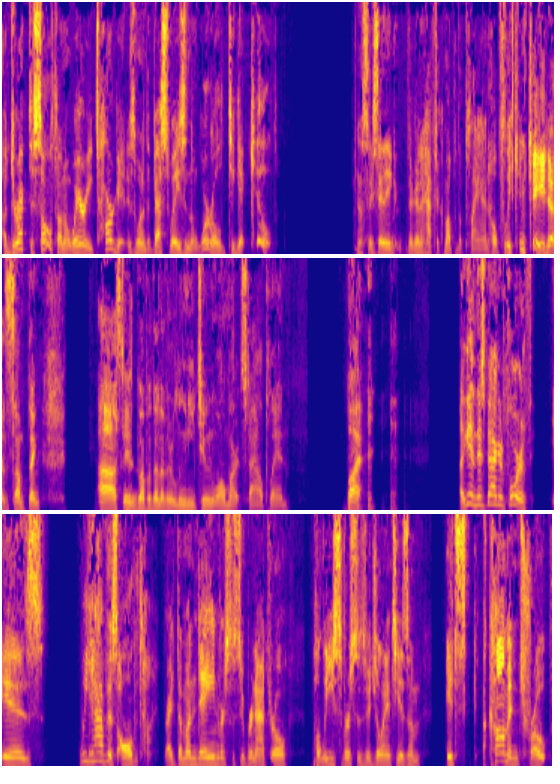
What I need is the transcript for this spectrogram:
a direct assault on a wary target is one of the best ways in the world to get killed. You know, so they say they, they're going to have to come up with a plan. Hopefully, Kincaid has something. Uh, so he's come up with another Looney Tune Walmart style plan. But again, this back and forth is we have this all the time, right? The mundane versus supernatural. police versus vigilantism. It's a common trope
